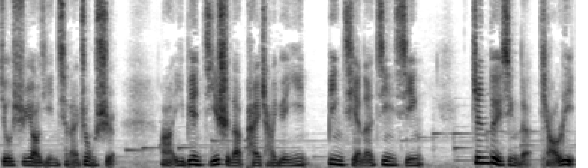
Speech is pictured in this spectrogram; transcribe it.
就需要引起来重视，啊，以便及时的排查原因。并且呢，进行针对性的调理，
